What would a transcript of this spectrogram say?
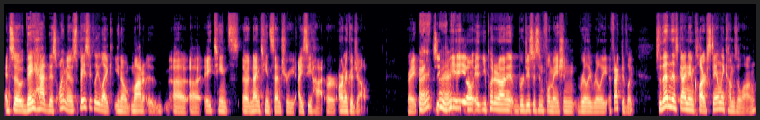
And so they had this ointment. It was basically like, you know, modern, uh, uh, 18th, uh, 19th century icy hot or arnica gel, right? Right. So, right. You, you, know, it, you put it on, it reduces inflammation really, really effectively. So then this guy named Clark Stanley comes along,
